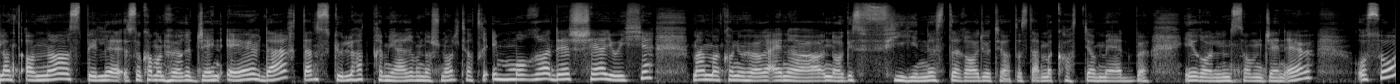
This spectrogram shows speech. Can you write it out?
Blant annet spiller, så kan man høre Jane Eyre der. Den skulle hatt premiere ved Nationaltheatret i morgen. Det skjer jo ikke, men man kan jo høre en av Norges fineste radioteaterstemmer, Katja Medbø i rollen som Jane Eyre. Og så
